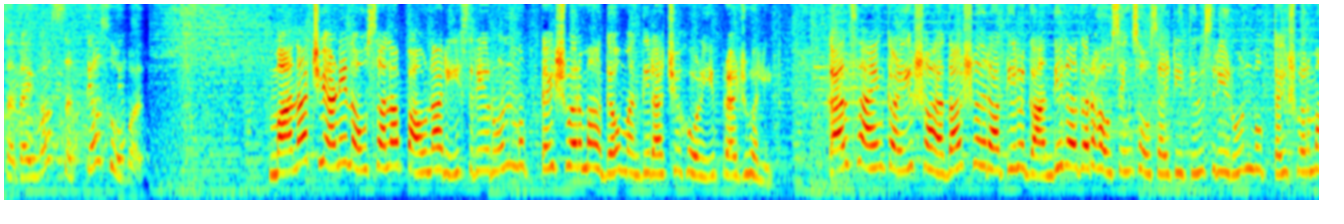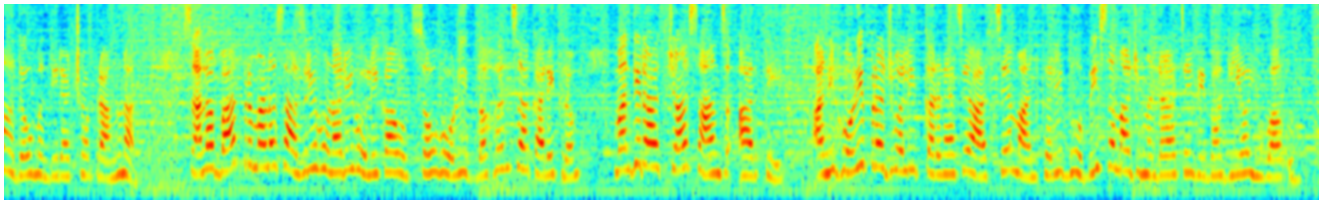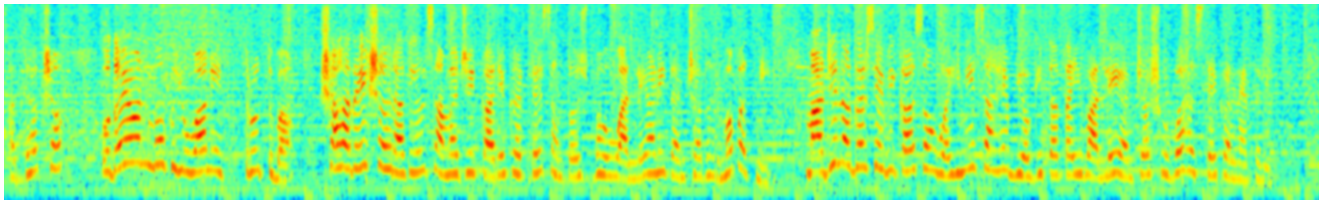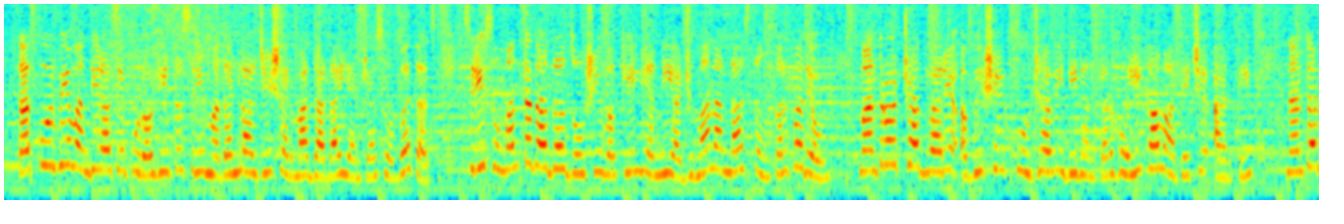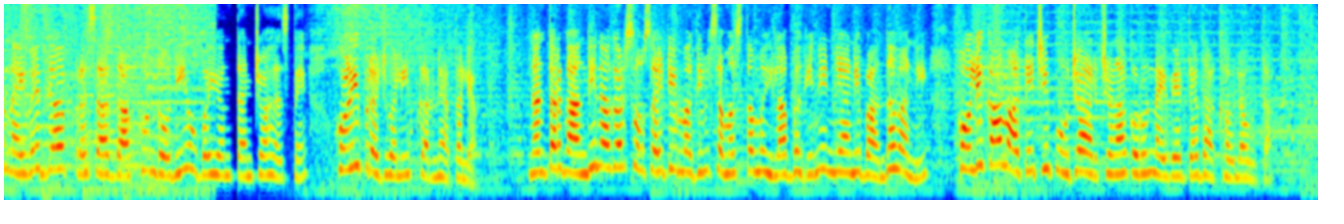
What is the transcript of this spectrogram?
सदैव सत्यासोबत. मानाची आणि नवसाला पावणारी श्री ऋण मुक्तेश्वर महादेव मंदिराची होळी प्रज्वलित. काल सायंकाळी शहादा शहरातील गांधीनगर हाऊसिंग सोसायटीतील श्री ऋण मुक्तेश्वर महादेव मंदिराच्या प्रांगणात सालाबाद प्रमाणे साजरी होणारी होलिका उत्सव होळी दहनचा कार्यक्रम मंदिराच्या सांज आरती आणि होळी प्रज्वलित करण्याचे आजचे मानकरी धोबी समाज मंडळाचे विभागीय युवा अध्यक्ष उदयोन्मुख युवा नेतृत्व. शहादे शहरातील सामाजिक कार्यकर्ते संतोष भाऊ वाल्ले आणि त्यांच्या धर्मपत्नी. माजी नगरसेविका सौ वहिनी साहेब योगिताताई वाल्ले यांच्या शुभ हस्ते करण्यात आली. तत्पूर्वी मंदिराचे पुरोहित श्री मदनलालजी शर्मा दादा यांच्यासोबतच श्री श्री सुमंतदादा जोशी वकील यांनी यजमानांना संकल्प देऊन मंत्रोच्चारद्वारे अभिषेक पूजा विधीनंतर होलिका मातेची आरती नंतर नैवेद्य प्रसाद दाखवून दोन्ही उभयंतांच्या हस्ते होळी प्रज्वलित करण्यात आल्या. नंतर गांधीनगर सोसायटीमधील समस्त महिला भगिनींनी आणि बांधवांनी होलिका मातेची पूजा अर्चना करून नैवेद्य दाखवला होता.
